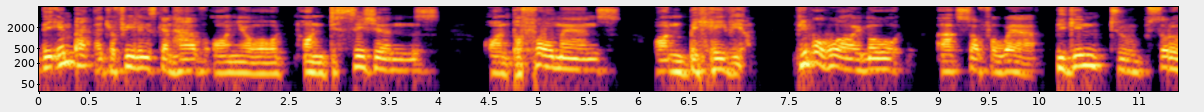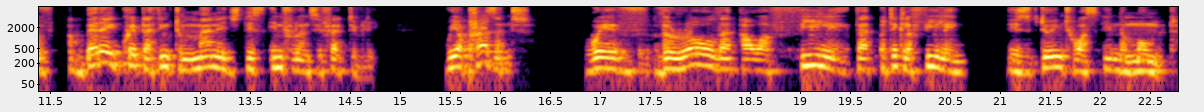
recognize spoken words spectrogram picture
the impact that your feelings can have on your, on decisions, on performance, on behavior. People who are more uh, self-aware begin to sort of are better equipped, I think, to manage this influence effectively. We are present with the role that our feeling, that particular feeling is doing to us in the moment.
